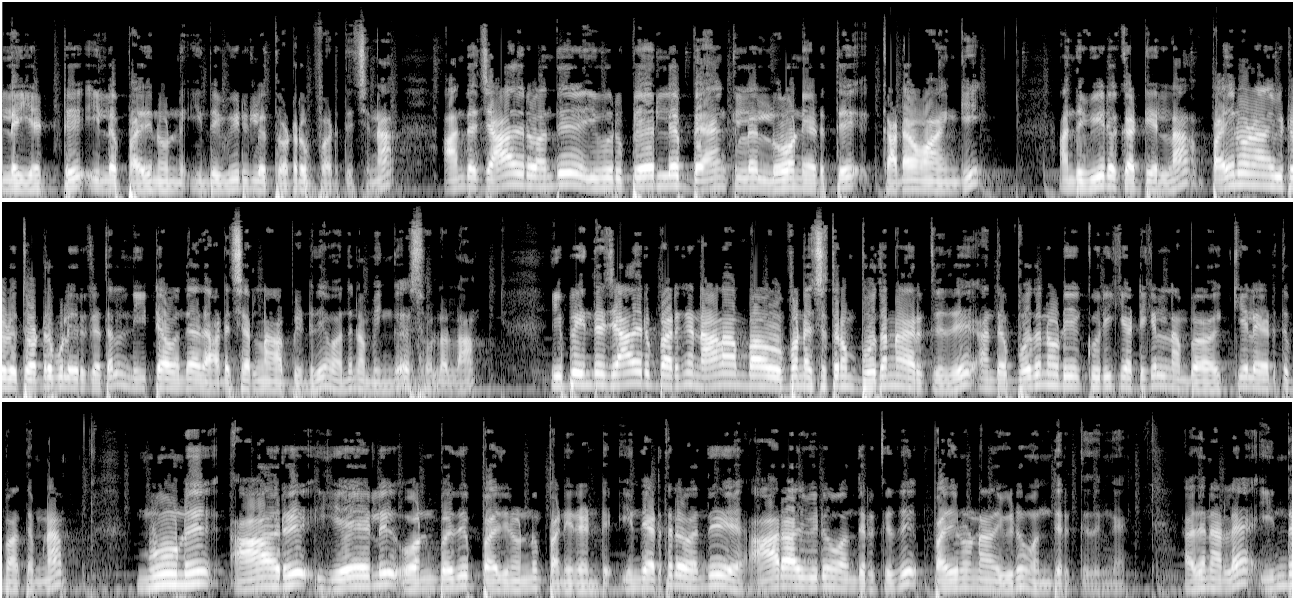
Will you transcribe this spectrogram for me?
இல்லை எட்டு இல்லை பதினொன்று இந்த வீடுகளை தொடர்பு படுத்துச்சுன்னா அந்த ஜாதகர் வந்து இவர் பேரில் பேங்க்கில் லோன் எடுத்து கடன் வாங்கி அந்த வீடை கட்டிடலாம். பதினொன்றாவது வீட்டோட தொடர்பில் இருக்கிறதால நீட்டாக வந்து அதை அடைச்சிடலாம் அப்படின்றதையும் வந்து நம்ம இங்கே சொல்லலாம். இப்போ இந்த ஜாதகர் பாருங்கள் நாலாம் பாவ உபநட்சத்திரம் புதனாக இருக்குது. அந்த புதனுடைய குறிக்காட்டிகள் நம்ம கீழே எடுத்து பார்த்தோம்னா மூணு ஆறு ஏழு ஒன்பது பதினொன்று பன்னிரெண்டு. இந்த இடத்துல வந்து ஆறாவது வீடும் வந்திருக்குது பதினொன்றாவது வீடும் வந்திருக்குதுங்க. அதனால் இந்த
